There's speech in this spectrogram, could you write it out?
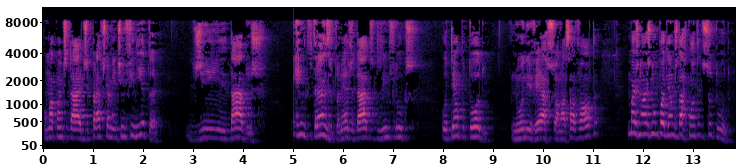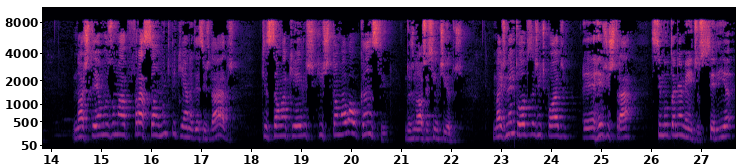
uma quantidade praticamente infinita de dados em trânsito, né, de dados em fluxo, o tempo todo no universo à nossa volta, mas nós não podemos dar conta disso tudo. Nós temos uma fração muito pequena desses dados que são aqueles que estão ao alcance dos nossos sentidos. Mas nem todos a gente pode é, registrar simultaneamente. Isso seria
